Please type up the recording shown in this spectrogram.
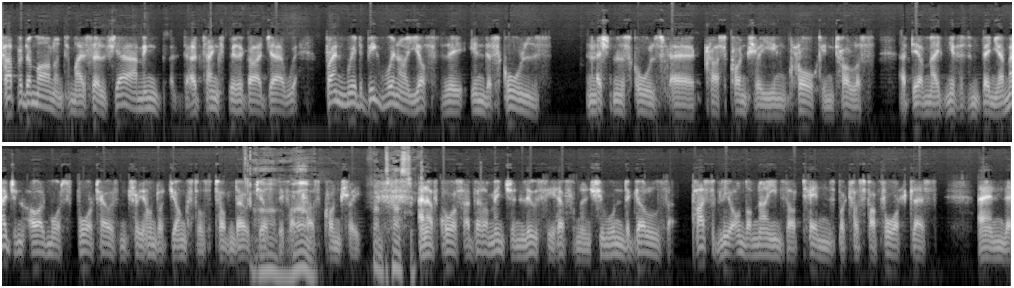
top of the morning to myself. Yeah, I mean, uh, thanks be to God. Yeah, we, friend, we're the big winner yesterday in the schools, national schools, uh, cross country in Croke in Thurles at their magnificent venue. Imagine almost 4,300 youngsters turned out Oh, yesterday for wow. cross country. Fantastic. And of course, I better mention Lucy Heffernan. She won the girls, possibly under nines or tens, because for fourth class. And uh,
